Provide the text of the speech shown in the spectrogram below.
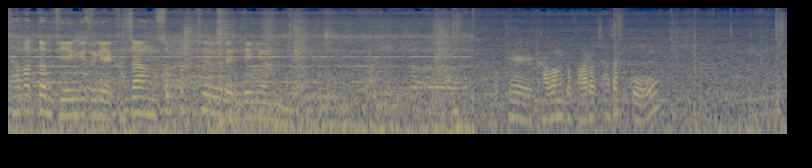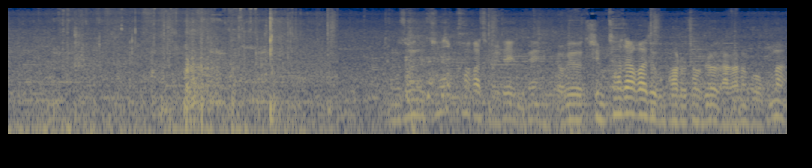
타봤던 비행기 중에 가장 소프트 랜딩이었는데요. 이렇게 가방도 바로 찾았고 동선이 최적화가 잘 돼 있네. 여기서 짐 찾아가지고 바로 저기로 나가는 거구나.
